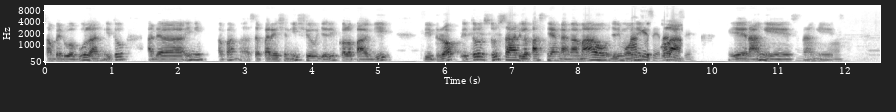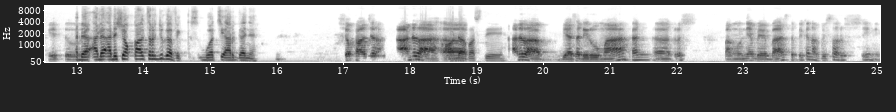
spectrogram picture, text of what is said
sampai dua bulan itu ada ini apa separation issue. Jadi kalau pagi di drop itu susah dilepasnya nggak nggak mau. Jadi maunya Nangis ikut ya, pulang. nangis ya. Iya nangis, nangis. Oh. Gitu. Ada ada ada shock culture juga Fik buat si harganya. Shock culture ada lah. Oh, ada pasti. adalah biasa di rumah kan eh, terus bangunnya bebas tapi kan habis itu harus ini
